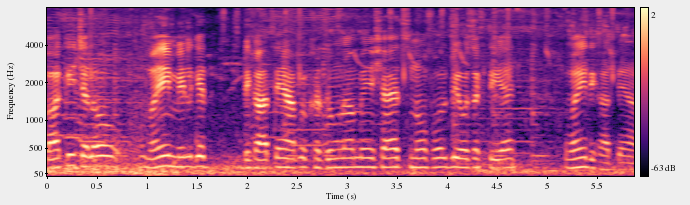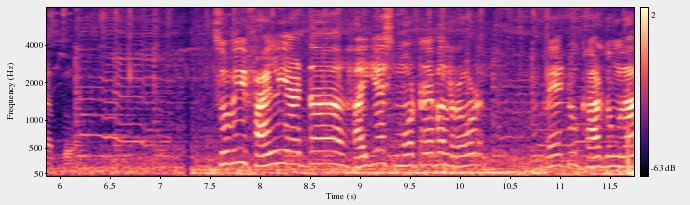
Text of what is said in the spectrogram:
बाकी चलो वहीं मिल के दिखाते हैं आपको, खरदुंगला में शायद स्नोफॉल भी हो सकती है। वहीं दिखाते हैं आपको। So we finally at the highest motorable road way to Khardungla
